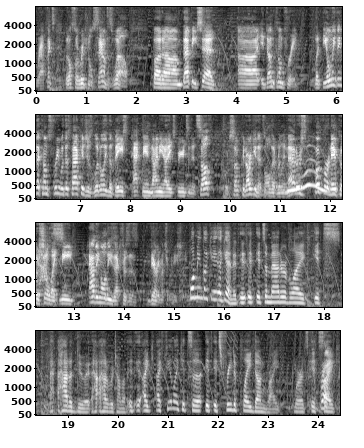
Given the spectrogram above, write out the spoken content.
graphics but also original sounds as well. But um, that being said, uh, it doesn't come free. Like the only thing that comes free with this package is literally the base Pac-Man 99 experience in itself, which some could argue that's all that really matters. But for a Namco show like me, having all these extras is very much appreciated. Well, I mean, like again, it, it, it's a matter of like it's how to do it. How, how do we talk about it? it, it I, I feel like it's a it, it's free to play done right, where it's it's Right. like.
